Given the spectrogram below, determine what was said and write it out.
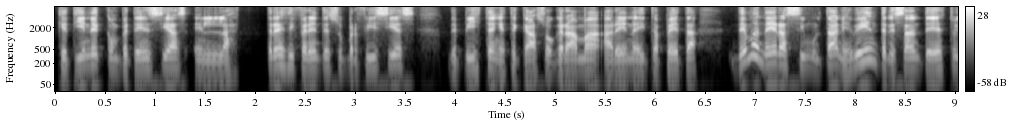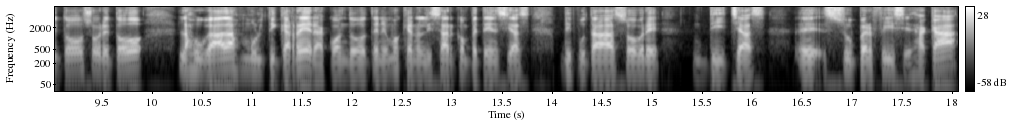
que tiene competencias en las tres diferentes superficies de pista, en este caso grama, arena y tapeta, de manera simultánea. Es bien interesante esto y todo, sobre todo las jugadas multicarrera, cuando tenemos que analizar competencias disputadas sobre dichas eh, superficies. Acá,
